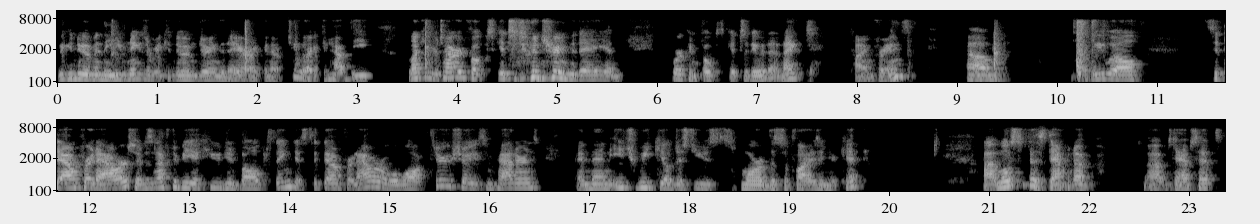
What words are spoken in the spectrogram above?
We can do them in the evenings or we can do them during the day or I can have two. I can have the lucky retired folks get to do it during the day and working folks get to do it at night time frames. Um, we will sit down for an hour. So it doesn't have to be a huge involved thing. Just sit down for an hour. We'll walk through, show you some patterns, and then each week you'll just use more of the supplies in your kit. Uh, most of the Stampin' Up! Uh, stamp sets,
